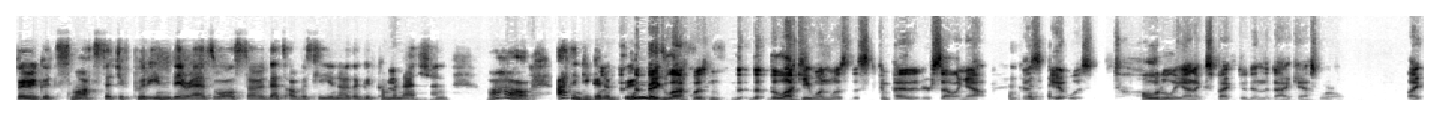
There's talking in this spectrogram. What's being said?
very good smarts that you've put in there as well. So that's obviously you know the good combination. Wow, I think you're going to boom. The big luck was the, the lucky one was this competitor selling out because it was totally unexpected in the diecast world like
